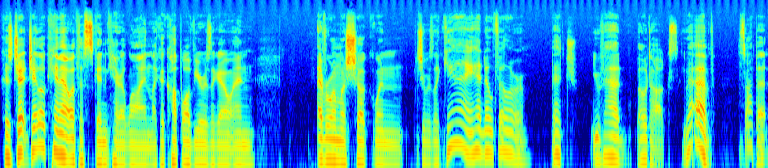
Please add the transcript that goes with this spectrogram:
because J Lo came out with a skincare line like a couple of years ago, and everyone was shook when she was like, "Yeah, I had no filler, bitch. You've had Botox. You have. Stop it."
